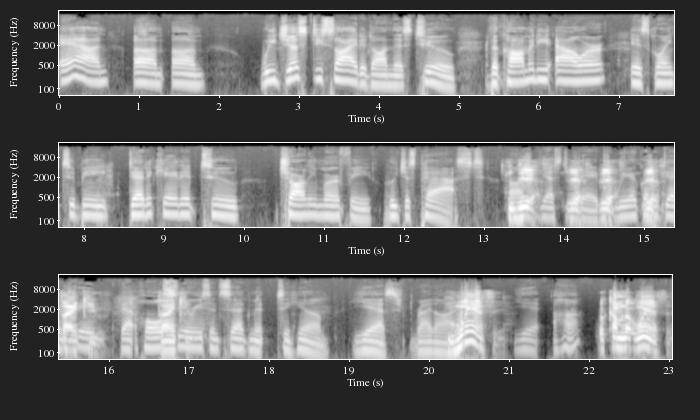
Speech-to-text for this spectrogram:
And um, um, we just decided on this too. The comedy hour is going to be dedicated to Charlie Murphy, who just passed uh, Yes, yesterday. yes, but yes, we are going to dedicate that whole Thank you. series and segment to him. Yes, right on. Wednesday. Yeah. Uh huh. We're coming up Wednesday.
